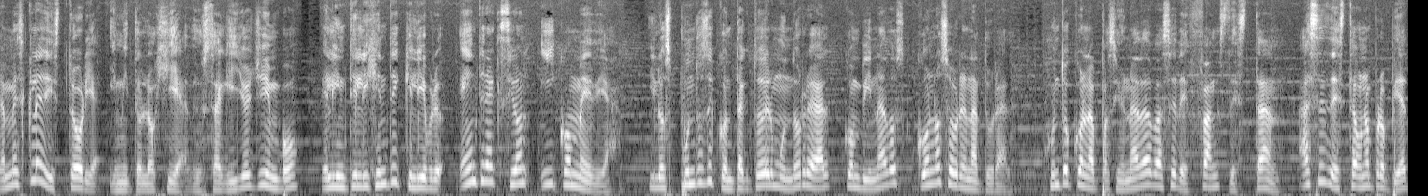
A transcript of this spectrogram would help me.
La mezcla de historia y mitología de Usagi Yojimbo, el inteligente equilibrio entre acción y comedia, y los puntos de contacto del mundo real combinados con lo sobrenatural, junto con la apasionada base de fans de Stan, hace de esta una propiedad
